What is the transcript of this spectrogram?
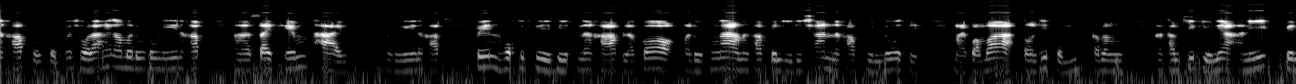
นะครับของผมก็โชว์แล้วให้เรามาดูตรงนี้นะครับไซเทมไทม์ตรงนี้นะครับ เป็น 64 บิตนะครับ แล้วก็มาดูข้างล่างนะครับ เป็น Edition นะครับ Windows 10 หมายความว่าตอนที่ผมกำลังทำคลิปอยู่เนี่ย อันนี้เป็น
